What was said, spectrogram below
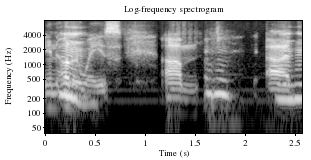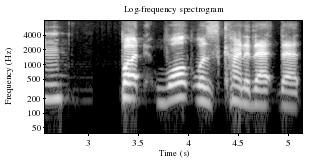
in other Mm. ways. Um, Mhm. uh, Mhm. But Walt was kind of that that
